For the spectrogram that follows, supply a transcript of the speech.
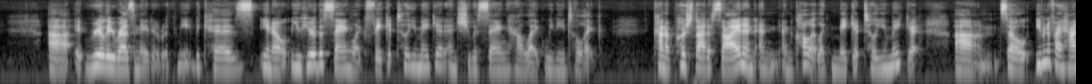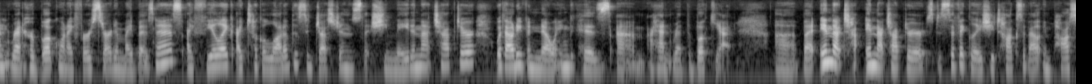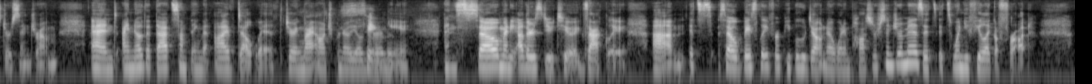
uh, it really resonated with me because, you know, you hear the saying like fake it till you make it. And she was saying how like we need to like kind of push that aside and, and, and call it like make it till you make it. Um, so even if I hadn't read her book when I first started my business, I feel like I took a lot of the suggestions that she made in that chapter without even knowing because um, I hadn't read the book yet. Uh, but in that cha- in that chapter specifically, she talks about imposter syndrome, and I know that that's something that I've dealt with during my entrepreneurial Same. journey, and so many others do too. Exactly. Um, it's so basically for people who don't know what imposter syndrome is, it's it's when you feel like a fraud.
